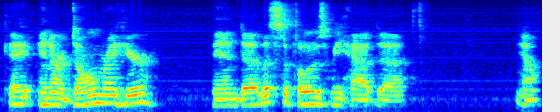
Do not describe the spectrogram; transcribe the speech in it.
okay, in our DOM right here, and uh, let's suppose we had, uh, you know,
